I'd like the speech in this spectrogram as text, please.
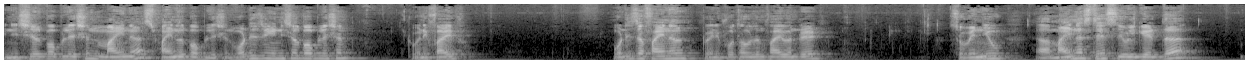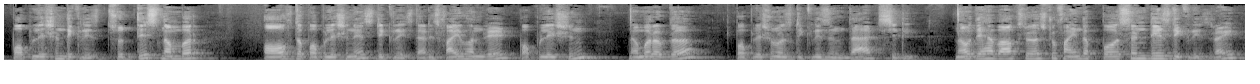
Initial population minus final population. What is the initial population? 25 what is the final? 24500 so when you uh, minus this you will get the population decrease. So this number of the population is decreased. That is 500 population number of the population was decreased in that city now they have asked us to find the percentage decrease, right?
